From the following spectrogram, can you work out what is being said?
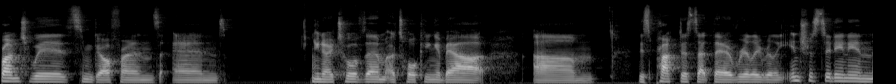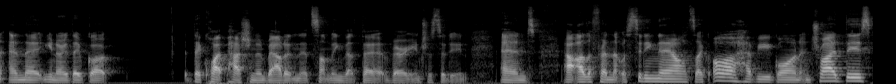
brunch with some girlfriends and you know, two of them are talking about um, this practice that they're really, really interested in, in and that you know they've got they're quite passionate about it and it's something that they're very interested in. And our other friend that was sitting there, I was like, Oh, have you gone and tried this?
